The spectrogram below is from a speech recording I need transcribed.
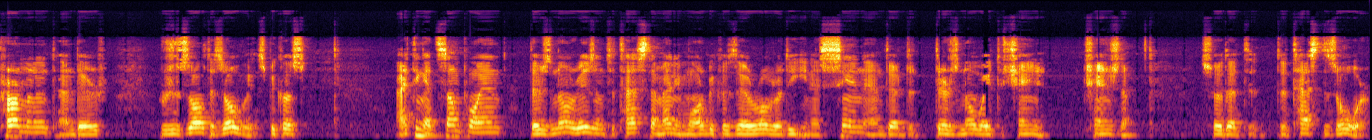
permanent and their result is obvious because I think at some point there's no reason to test them anymore because they're already in a sin and there's no way to change change them so that the test is over.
